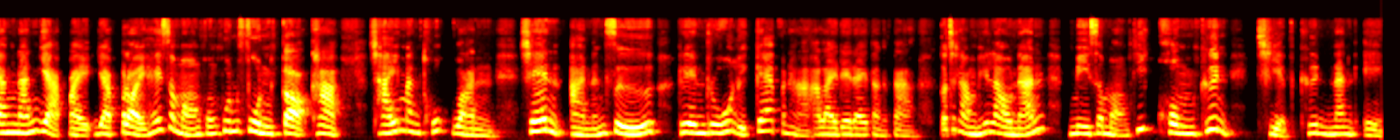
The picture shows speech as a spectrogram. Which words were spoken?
ดังนั้นอย่าไปอย่าปล่อยให้สมองของคุณฝุ่นเกาะค่ะ ใช้มันทุกวัน เช่น อ่านหนังสือเรียนรู้หรือแก้ปัญหาอะไรใด ๆ ต่างๆ ก็จะทำให้เรานั้นมีสมองที่คมขึ้นเฉียบขึ้นนั่นเอง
